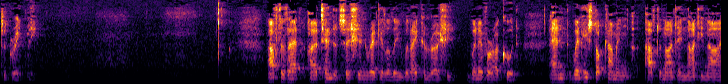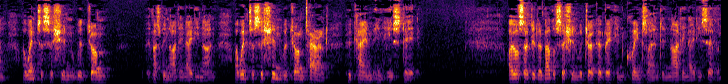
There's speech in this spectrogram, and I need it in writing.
to greet me. After that, I attended sesshin regularly with Aitken Roshi whenever I could. And when he stopped coming after 1999, I went to sesshin with John, it must be 1989, I went to sesshin with John Tarrant, who came in his stead. I also did another sesshin with Joko Beck in Queensland in 1987.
